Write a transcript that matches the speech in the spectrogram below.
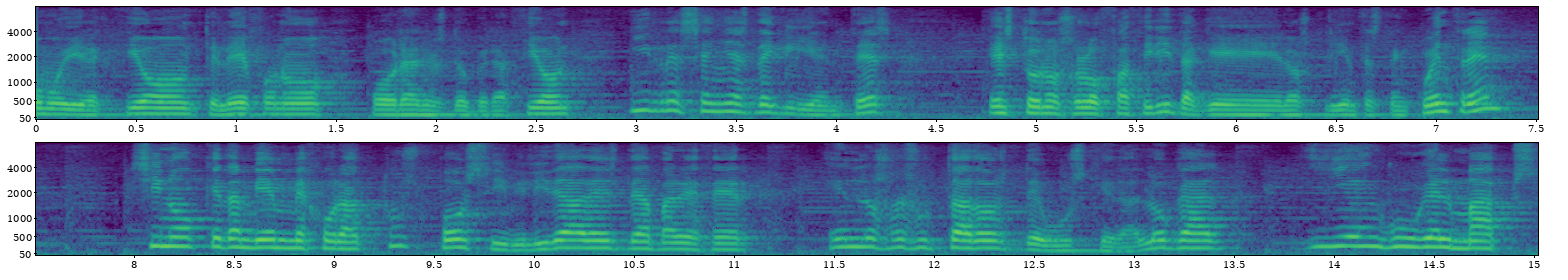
como dirección, teléfono, horarios de operación y reseñas de clientes. Esto no solo facilita que los clientes te encuentren, sino que también mejora tus posibilidades de aparecer en los resultados de búsqueda local y en Google Maps.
